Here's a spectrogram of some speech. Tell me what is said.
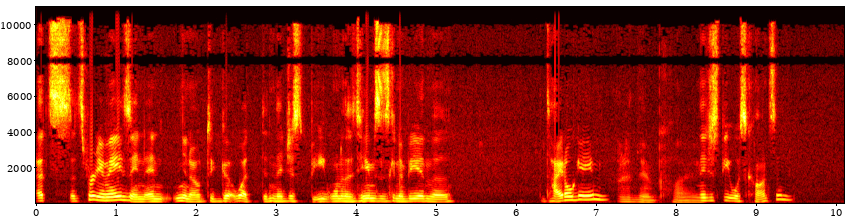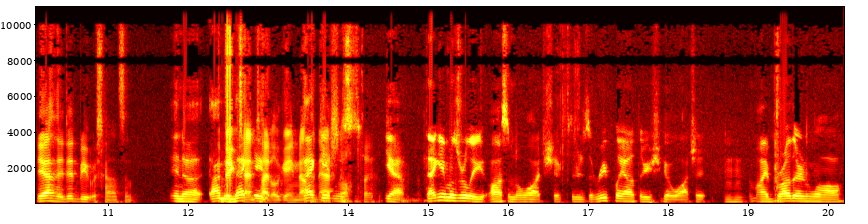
that's that's pretty amazing. And you know, to go what didn't they just beat one of the teams that's going to be in the, the title game? What did they play? They just beat Wisconsin. yeah, they did beat Wisconsin. And uh, I mean Big that Ten game, title game, not that the national. was- title. Yeah, that game was really awesome to watch. If there's a replay out there, you should go watch it. Mhm. My brother-in-law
